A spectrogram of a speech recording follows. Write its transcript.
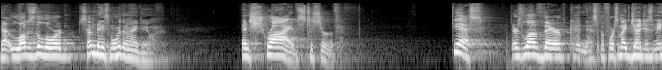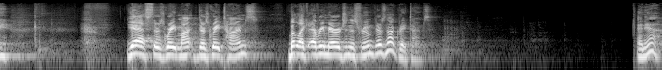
that loves the Lord some days more than I do and strives to serve. Yes, there's love there. Goodness, before somebody judges me. Yes, there's great, there's great times, but like every marriage in this room, there's not great times. And yeah,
